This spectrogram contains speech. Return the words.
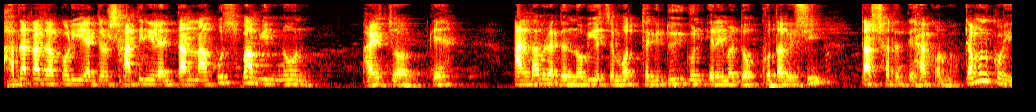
ভাজা টাজা করিয়ে একজন সাথী নিলেন, তার নাম পুষ্পা বিন নুন। ভাই, চল, কে? আল্লাহ বলে, একজন নবী এসে মদ থেকে দুই গুণ এলিমের দক্ষতা বেশি। তার সাথে দেখা কর্ম কেমন করি?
